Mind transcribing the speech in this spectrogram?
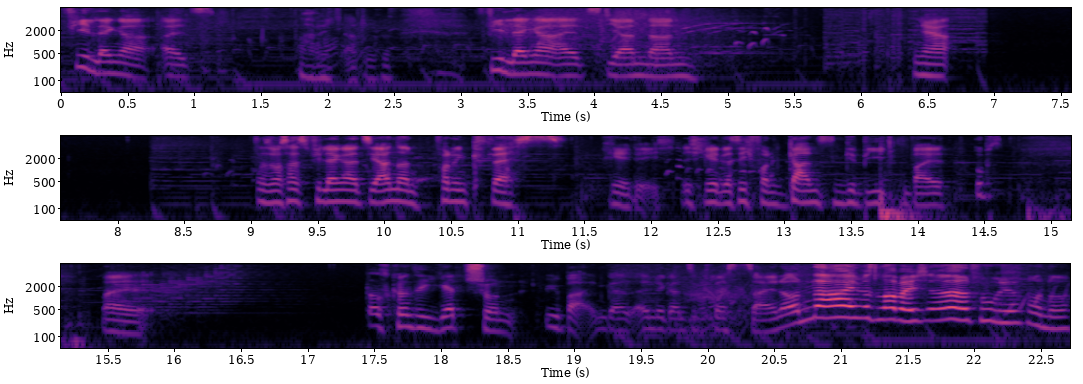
viel länger als. Ah, wenn ich A drücke. Viel länger als die anderen. Ja. Also was heißt viel länger als die anderen? Von den Quests rede ich. Ich rede jetzt nicht von ganzen Gebieten, weil. Ups. Weil das könnte jetzt schon über ein, eine ganze Quest sein. Oh nein, was laber ich? Ah, Furie. Oh no.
